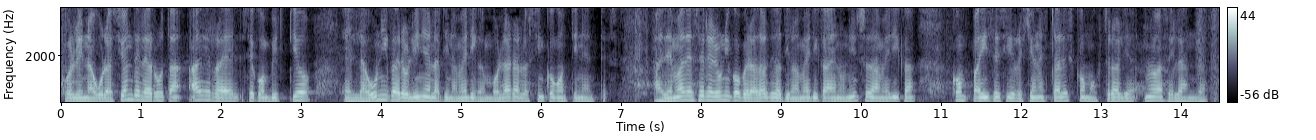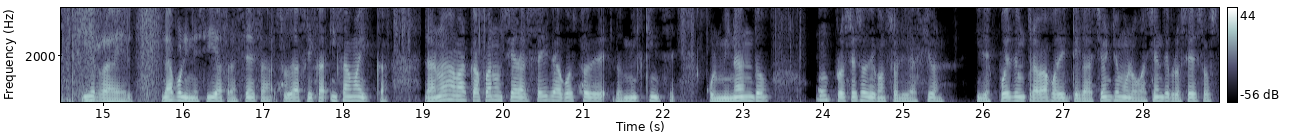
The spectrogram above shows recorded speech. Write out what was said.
Con la inauguración de la ruta a Israel se convirtió en la única aerolínea en Latinoamérica en volar a los cinco continentes, además de ser el único operador de Latinoamérica en unir Sudamérica con países y regiones tales como Australia, Nueva Zelanda, Israel, la Polinesia Francesa, Sudáfrica y Jamaica. La nueva marca fue anunciada el 6 de agosto de 2015, culminando un proceso de consolidación y después de un trabajo de integración y homologación de procesos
